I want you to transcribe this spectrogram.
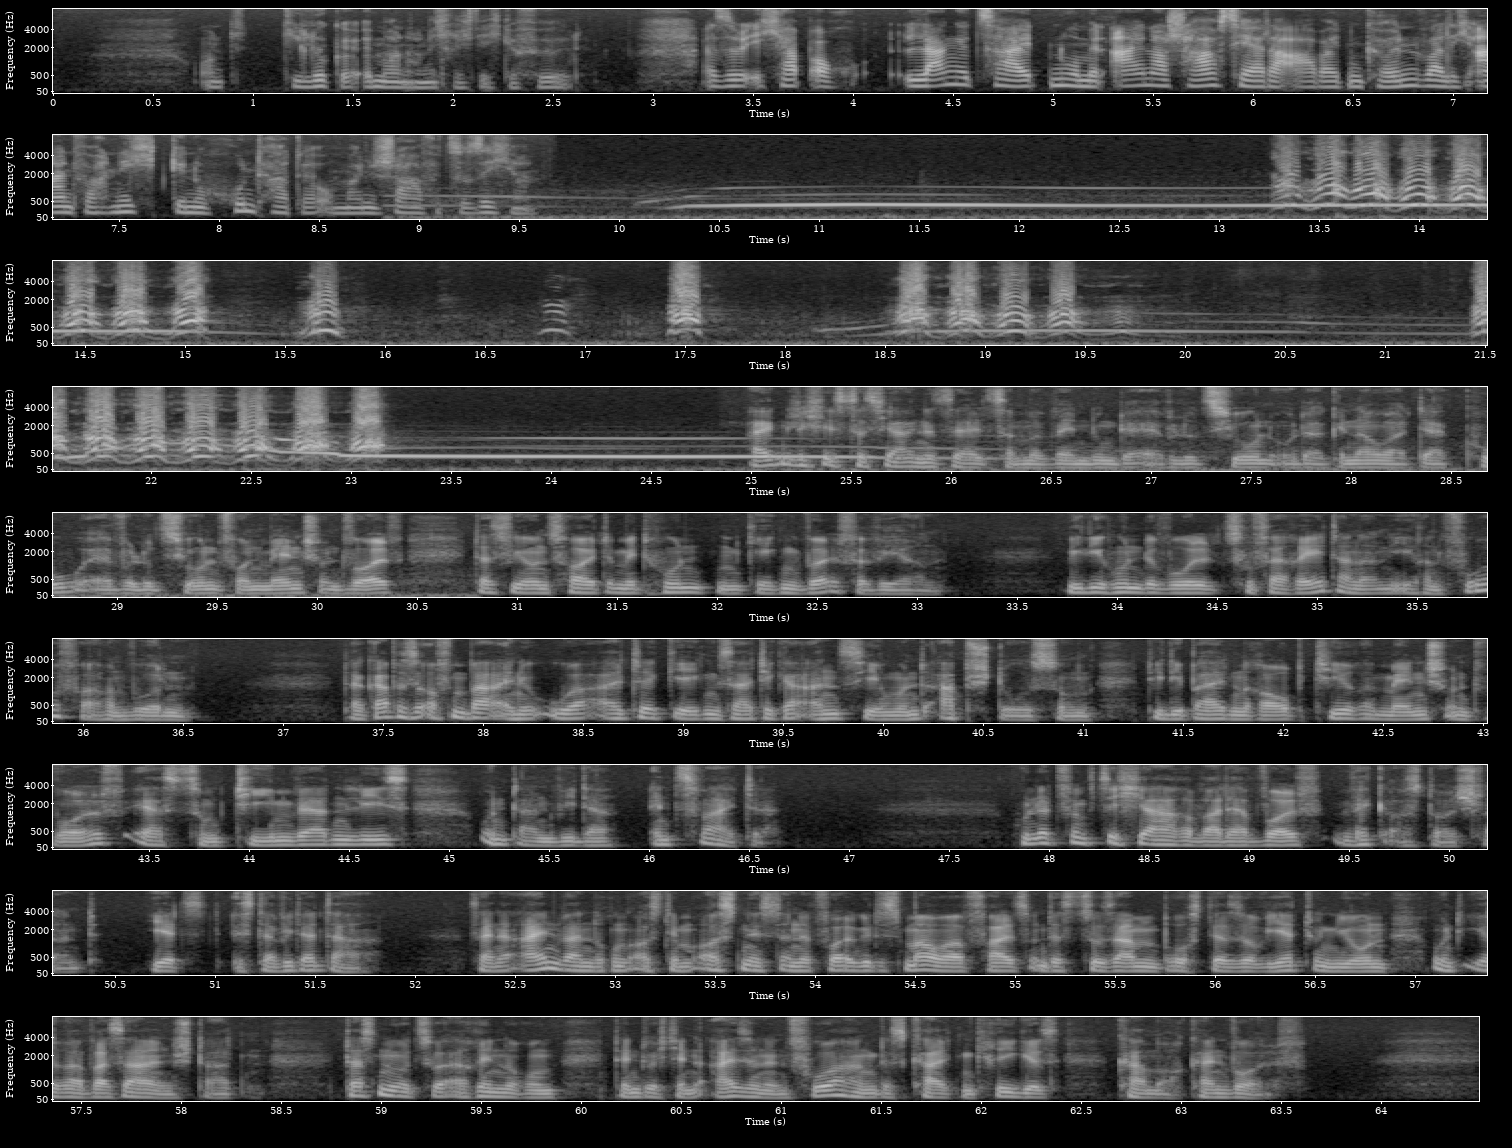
Und die Lücke immer noch nicht richtig gefüllt. Also ich habe auch lange Zeit nur mit einer Schafsherde arbeiten können, weil ich einfach nicht genug Hund hatte, um meine Schafe zu sichern. Eigentlich ist das ja eine seltsame Wendung der Evolution oder genauer der Koevolution von Mensch und Wolf, dass wir uns heute mit Hunden gegen Wölfe wehren. Wie die Hunde wohl zu Verrätern an ihren Vorfahren wurden. Da gab es offenbar eine uralte gegenseitige Anziehung und Abstoßung, die die beiden Raubtiere Mensch und Wolf erst zum Team werden ließ und dann wieder entzweite. 150 Jahre war der Wolf weg aus Deutschland. Jetzt ist er wieder da. Seine Einwanderung aus dem Osten ist eine Folge des Mauerfalls und des Zusammenbruchs der Sowjetunion und ihrer Vasallenstaaten. Das nur zur Erinnerung, denn durch den eisernen Vorhang des Kalten Krieges kam auch kein Wolf.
